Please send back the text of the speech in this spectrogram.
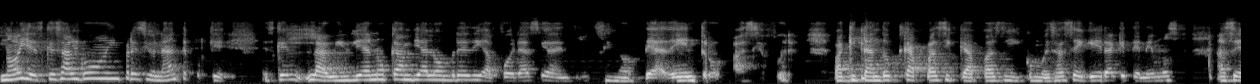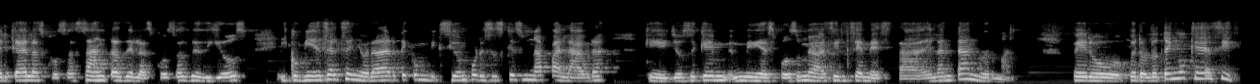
No, y es que es algo impresionante porque es que la Biblia no cambia al hombre de afuera hacia adentro, sino de adentro hacia afuera. Va quitando capas y capas y como esa ceguera que tenemos acerca de las cosas santas, de las cosas de Dios, y comienza el Señor a darte convicción. Por eso es que es una palabra que yo sé que mi esposo me va a decir, se me está adelantando, hermano. Pero, pero lo tengo que decir,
